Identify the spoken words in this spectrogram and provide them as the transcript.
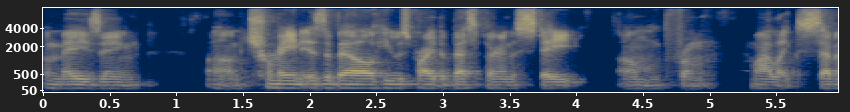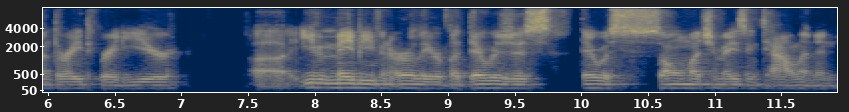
amazing. Um, Tramaine Isabell, he was probably the best player in the state um, from my like seventh or eighth grade year, uh, even maybe even earlier. But there was just there was so much amazing talent, and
